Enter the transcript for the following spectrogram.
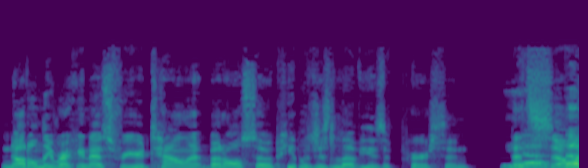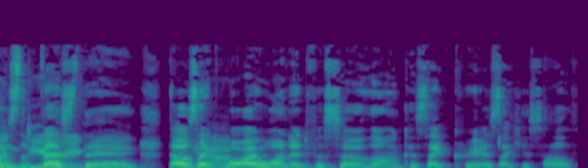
not only recognized for your talent, but also people just love you as a person. That's so that was the best thing. That was like Yeah. what I wanted for so long because like creators like yourself,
